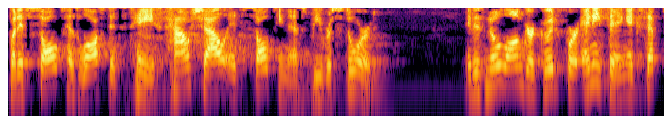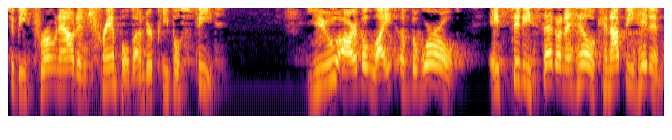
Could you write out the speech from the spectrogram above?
but if salt has lost its taste, how shall its saltiness be restored? It is no longer good for anything except to be thrown out and trampled under people's feet. You are the light of the world. A city set on a hill cannot be hidden.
